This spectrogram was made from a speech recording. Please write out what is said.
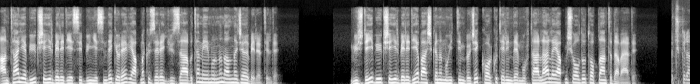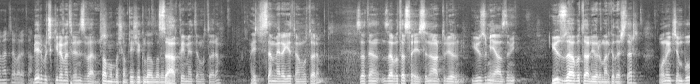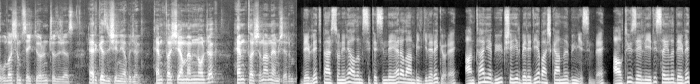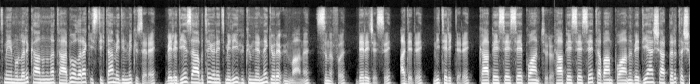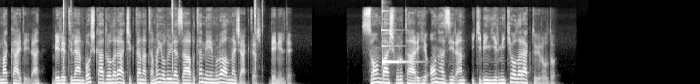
Antalya Büyükşehir Belediyesi bünyesinde görev yapmak üzere 100 zabıta memurunun alınacağı belirtildi. Müjdeyi Büyükşehir Belediye Başkanı Muhittin Böcek Korkuteli'nde muhtarlarla yapmış olduğu toplantıda verdi. 3 kilometre var efendim. Bir buçuk kilometreniz varmış. Tamam başkanım teşekkürler Allah razı olsun. Sağ ol kıymetli muhtarım. Hiç sen merak etme muhtarım. Zaten zabıta sayısını artırıyorum. 100 mi yazdım? 100 zabıta alıyorum arkadaşlar. Onun için bu ulaşım sektörünü çözeceğiz. Herkes işini yapacak. Hem taşıyan memnun olacak hem taşınan hemşerim. Devlet personeli alım sitesinde yer alan bilgilere göre, Antalya Büyükşehir Belediye Başkanlığı bünyesinde 657 sayılı devlet memurları kanununa tabi olarak istihdam edilmek üzere, belediye zabıta yönetmeliği hükümlerine göre ünvanı, sınıfı, derecesi, adedi, nitelikleri, KPSS puan türü, KPSS taban puanı ve diğer şartları taşımak kaydıyla, belirtilen boş kadrolara açıktan atama yoluyla zabıta memuru alınacaktır, denildi. Son başvuru tarihi 10 Haziran 2022 olarak duyuruldu.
